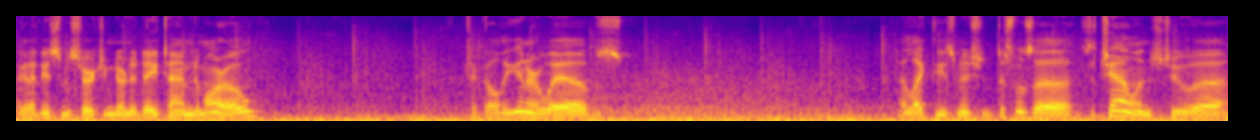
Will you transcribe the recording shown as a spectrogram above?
I gotta do some searching during the daytime tomorrow. Check all the interwebs. I like these missions. This was a it's a challenge to uh,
